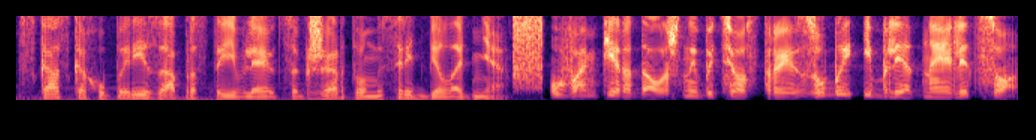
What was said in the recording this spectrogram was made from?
В сказках упыри запросто являются к жертвам и средь бела дня. У вампира должны быть острые зубы и бледное лицо.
